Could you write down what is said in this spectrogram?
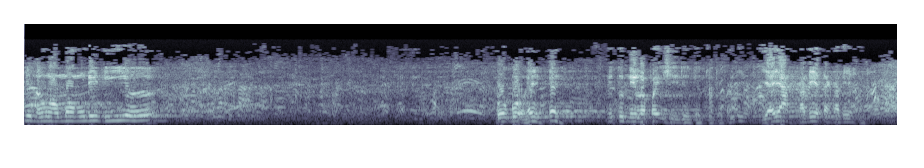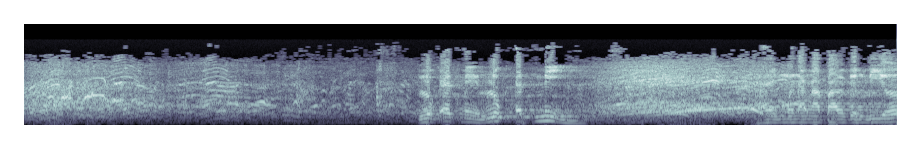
Dia ngomong di dia. Bobo hei hei. Itu nilai isi itu itu itu ya ya kali ya kali ya look at me look at me. Aing menang apalkeun dia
